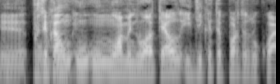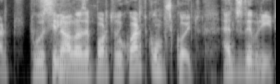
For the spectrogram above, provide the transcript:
Eh, Por exemplo, cão- um, um homem no hotel indica-te a porta do quarto. Tu assinalas a porta do quarto com biscoito, antes de abrir.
